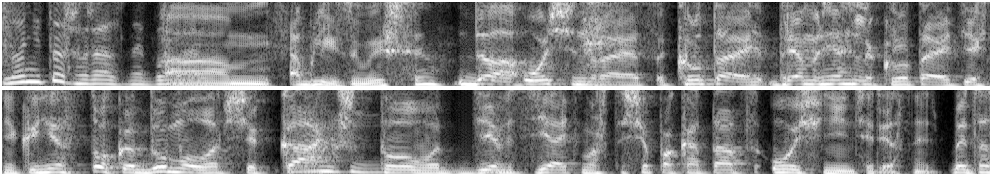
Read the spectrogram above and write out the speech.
Но они тоже разные бывают. Ам, облизываешься. Да, очень нравится. Крутая, прям реально крутая техника. Я столько думал вообще, как, что, вот, где взять, может, еще покататься. Очень интересно. Это,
